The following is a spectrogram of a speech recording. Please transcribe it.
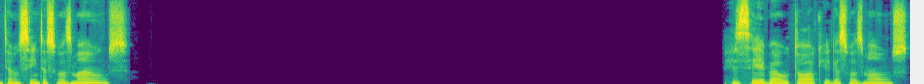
Então, sinta suas mãos. Perceba o toque das suas mãos.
